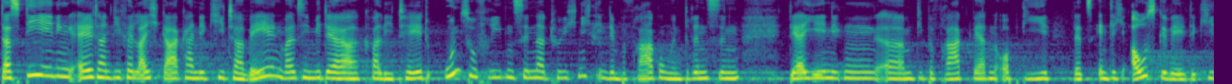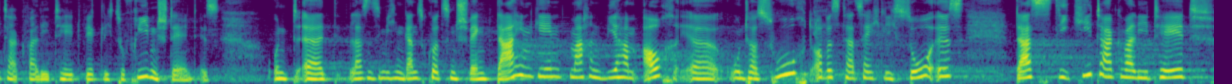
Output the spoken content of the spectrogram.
dass diejenigen Eltern, die vielleicht gar keine Kita wählen, weil sie mit der Qualität unzufrieden sind, natürlich nicht in den Befragungen drin sind, derjenigen, ähm, die befragt werden, ob die letztendlich ausgewählte Kita-Qualität wirklich zufriedenstellend ist. Und äh, lassen Sie mich einen ganz kurzen Schwenk dahingehend machen. Wir haben auch äh, untersucht, ob es tatsächlich so ist, dass die Kita-Qualität,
